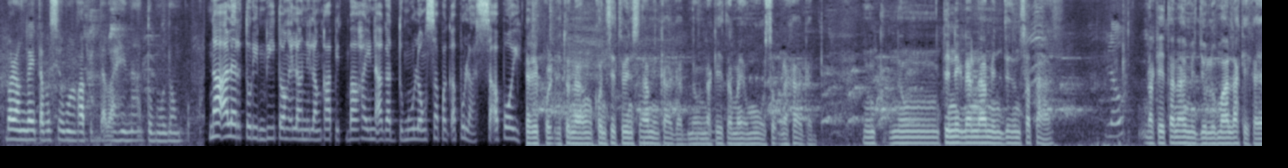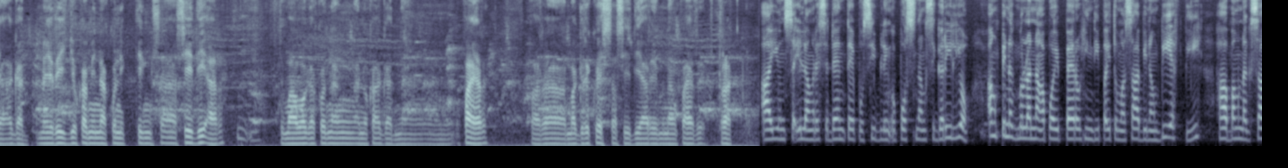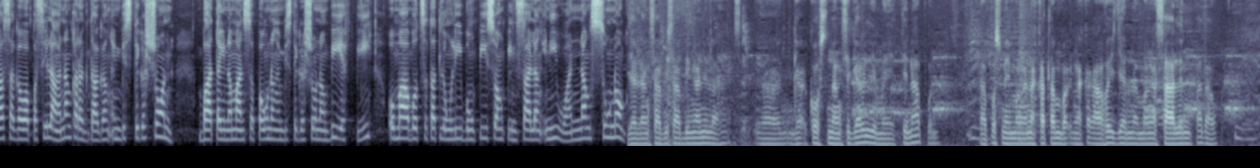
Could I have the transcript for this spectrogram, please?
barangay tapos yung mga kapitbahay na tumulong po. Naalerto rin rito ang ilang nilang kapitbahay na agad tumulong sa pag-apulas sa apoy. report ito ng constituents namin kaagad nung nakita may umuusok na kaagad. Nung, nung tinignan namin doon sa taas, Hello? nakita namin medyo lumalaki kaya agad may radio kami na connecting sa CDR. Tumawag ako ng ano kaagad ng fire para mag-request sa CDR ng fire truck. Ayon sa ilang residente, posibleng upos ng sigarilyo ang pinagmulan ng apoy pero hindi pa ito masabi ng BFP habang nagsasagawa pa sila ng karagdagang investigasyon. Batay naman sa paunang investigasyon ng BFP, umabot sa 3,000 piso ang pinsalang iniwan ng sunog. Yan lang sabi-sabi nga nila, uh, cause ng sigarilyo may tinapon. Tapos may mga nakatambak na kakahoy dyan na mga salang pa daw.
